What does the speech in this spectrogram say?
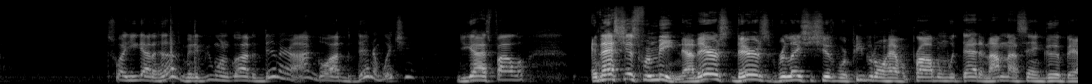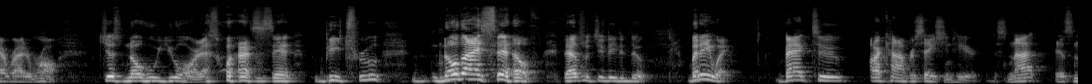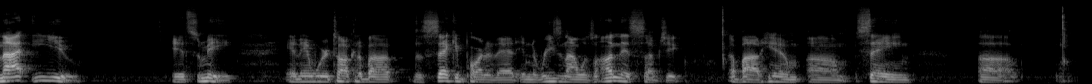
That's why you got a husband. If you want to go out to dinner, I go out to dinner with you. You guys follow? And that's just for me. Now, there's there's relationships where people don't have a problem with that, and I'm not saying good, bad, right, or wrong. Just know who you are. That's why I said be true. Know thyself. That's what you need to do. But anyway, back to our conversation here. It's not it's not you. It's me. And then we're talking about the second part of that. And the reason I was on this subject about him um, saying, uh,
